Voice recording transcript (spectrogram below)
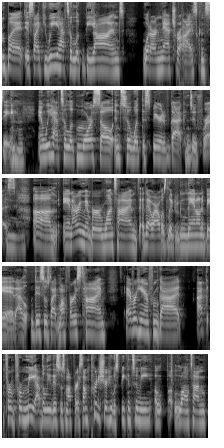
But it's like we have to look beyond what our natural eyes can see. Mm-hmm. And we have to look more so into what the Spirit of God can do for us. Mm-hmm. Um, and I remember one time that where I was literally laying on the bed. I, this was like my first time ever hearing from God. I, for for me, I believe this was my first. I'm pretty sure He was speaking to me a, a long time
